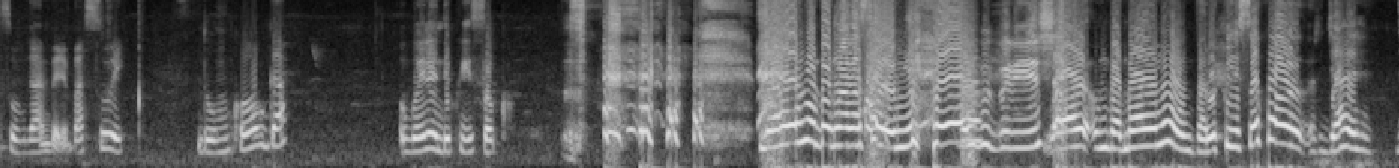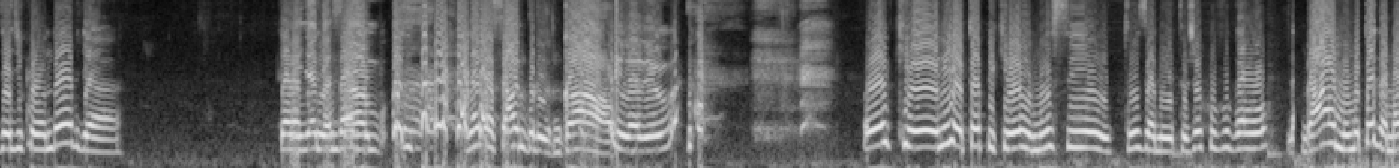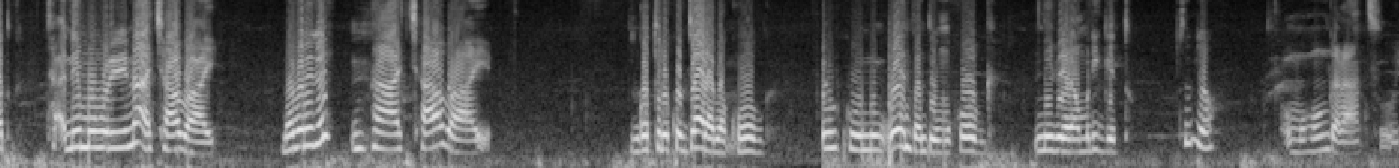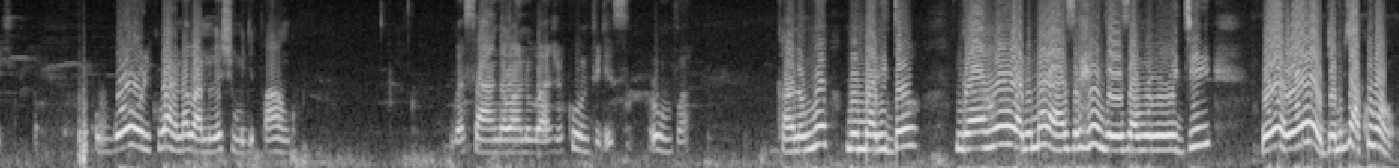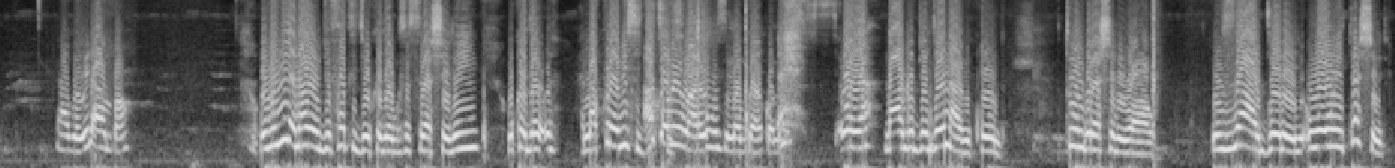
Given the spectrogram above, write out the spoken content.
si ubwa mbere mbasuye ndi umukobwa ubwo nyine ndi ku isoko. Mwumva mw'abasore kugurisha. Mba mwumva ari ku isoko rya gikondo rya rya ni Batsinda, nyagasambu. Nyagasambu ngaho. Rirarema okay niyo topiki rero uyu munsi tuzaniye tuje kuvugaho. Ngaho mu mutega amatwi. Ni mu buriri nta cyabaye. Mu buriri nta cyabaye. Ngo turi kubyara abakobwa. Ukuntu wenda ndi umukobwa. Nibera muri geto sibyo? Umuhungu aransuye ubwo uri kubana n'abantu benshi mu gipangu. Ugasanga abantu baje kumviriza. Urumva? Kandi umwe mu marido ngaho arimo araza ahengereza mu rugi. Wowe wowe ibyo ntibyakubaho. Ntabwo birambaho ubu nyine nawe ujya ufata igihe ukajya gusasira sheri ukajya nakura bishyigikiye bibaye ubuzima bwakomeye? Oya ntabwo ibyo ngewe nabikunda. Tungura sheri wawe. Uzagereye uwo wita sheri?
